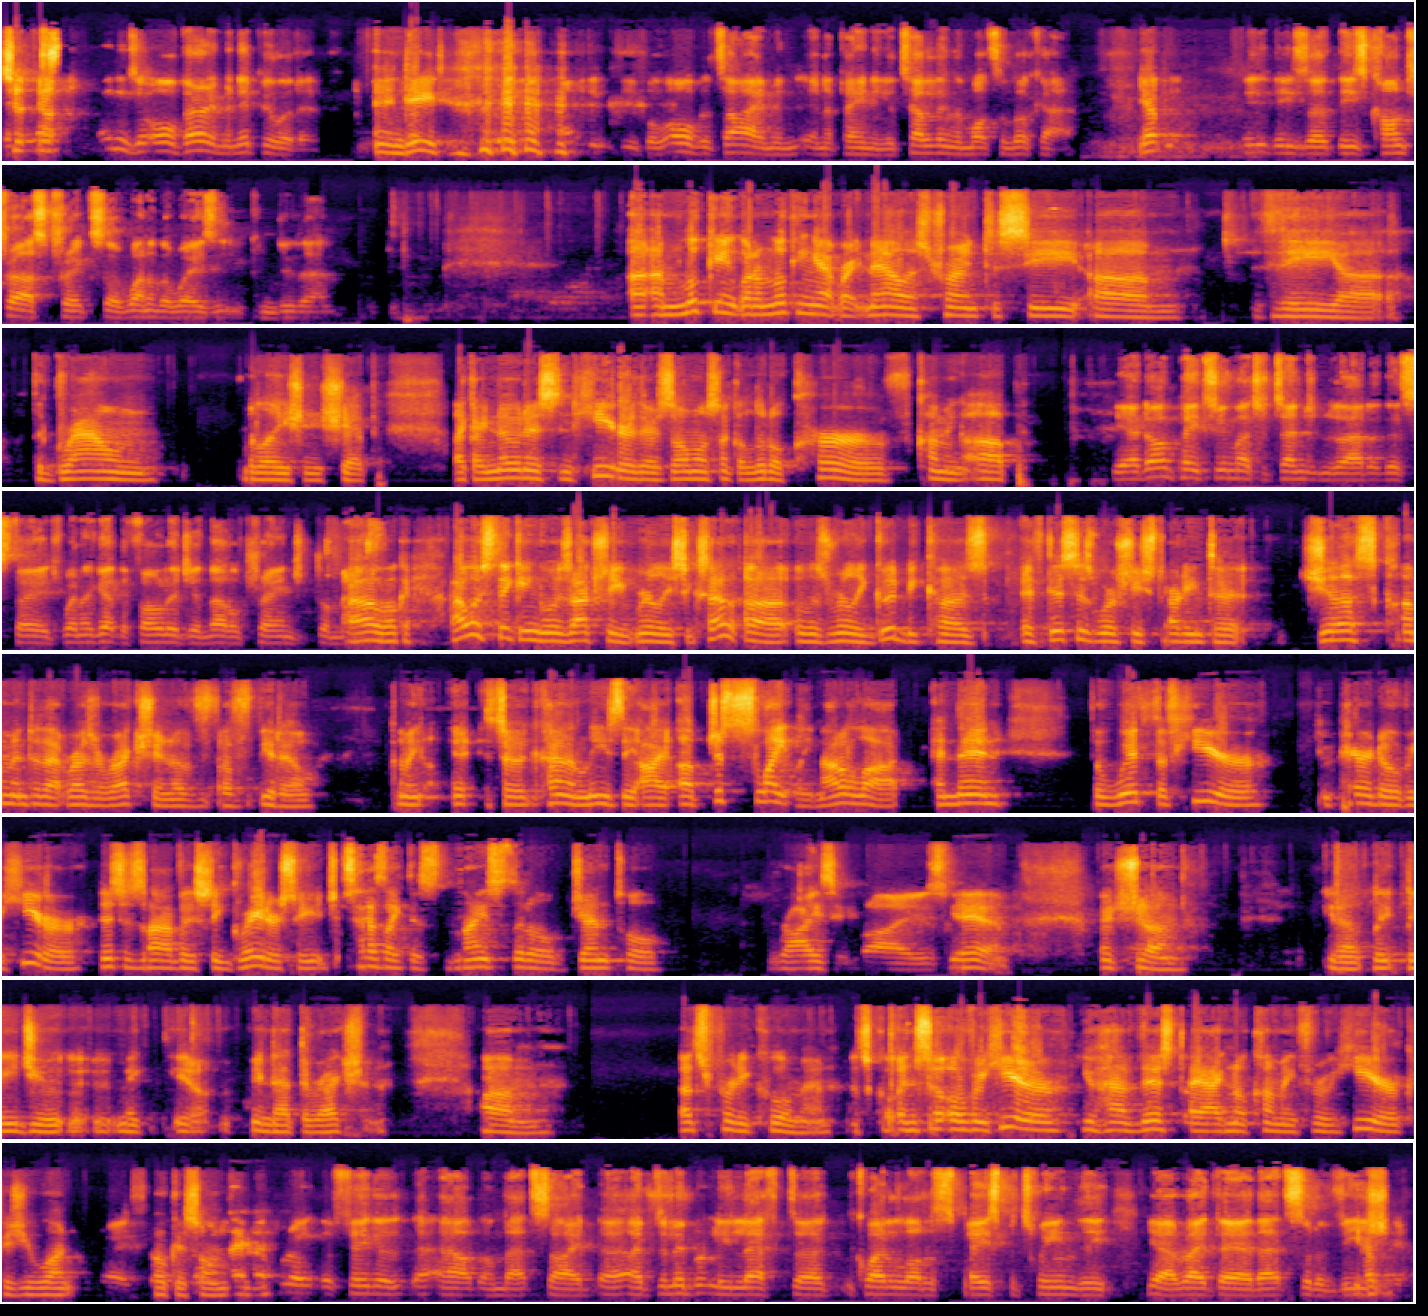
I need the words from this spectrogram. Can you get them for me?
So uh, paintings are all very manipulative. Indeed. people all the time in, in a painting. You're telling them what to look at. Yep. These are these contrast tricks are one of the ways that you can do that. I'm looking. What I'm looking at right now is trying to see um, the uh, the ground relationship. Like I noticed in here, there's almost like a little curve coming up yeah, don't pay too much attention to that at this stage. When I get the foliage in, that'll change dramatically. Oh, okay. I was thinking it was actually really success. Uh, it was really good because if this is where she's starting to just come into that resurrection of, of you know, I mean, it, so it kind of leads the eye up just slightly, not a lot, and then the width of here compared to over here, this is obviously greater. So it just has like this nice little gentle rising. Rise. Yeah, which. Um, you know lead you make you know in that direction. Um that's pretty cool man. That's cool. And so over here you have this diagonal coming through here because you want right. focus on there. Separate the figure out on that side. Uh, i've deliberately left uh, quite a lot of space between the yeah right there that sort of v shape.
